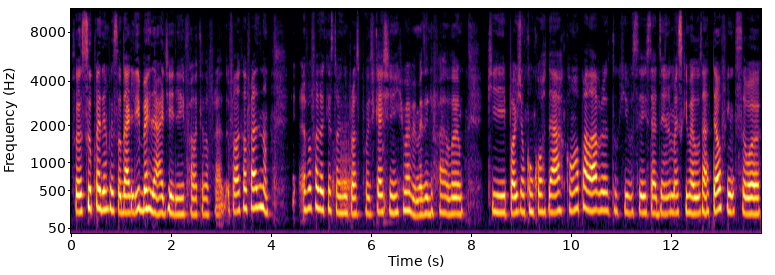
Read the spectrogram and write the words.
Foi um super defensor da liberdade. Ele fala aquela frase. Fala aquela frase, não. Eu vou fazer questões no próximo podcast, a gente vai ver, mas ele fala que pode não concordar com a palavra do que você está dizendo, mas que vai lutar até o fim de sua,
